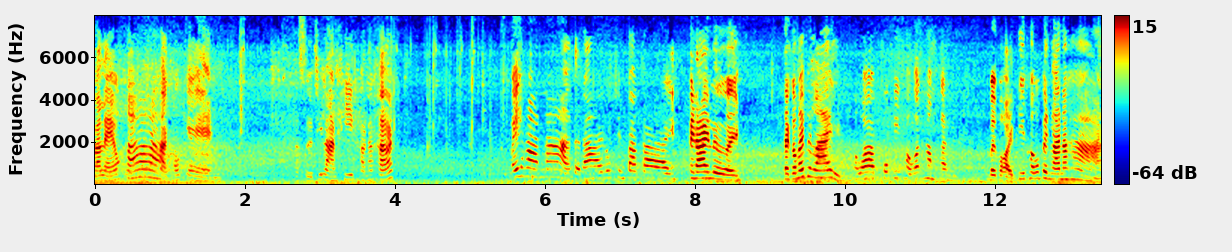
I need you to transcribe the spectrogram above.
มาแล้วค่ะข้าวแกงมาซื้อที่ร้านพี่เขานะคะ ไม่ทานน่ะเสียดายลูกชิ้นปลากายไม่ได้เลย แต่ก็ไม่เป็นไร เพราะว่าพวกพี่เขาก็ทำกันบ่อยๆ พี่เขาก็เป็นร้านอาหาร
